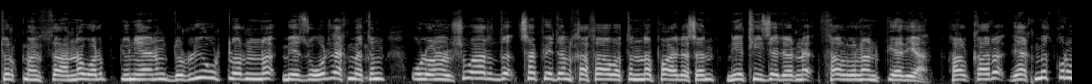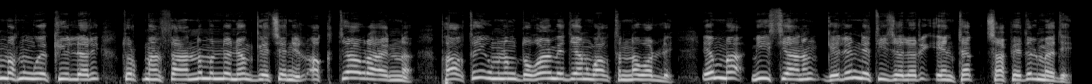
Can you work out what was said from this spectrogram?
Türkmenistanda bolup, dünýäniň dürli ýurtlarynda mejbury zähmetiň ulanylyşy barada çap eden hasabatynda paýlaşan netijelerine salgylanyp ýazýar. Halkara zähmet guramasynyň wekilleri Türkmenistanda mundan öň geçen ýyl oktýabr aýynda pagta ýygymynyň dowam edýän wagtynda boldy. Emma missiýanyň gelen netijeleri entek çap edilmedi.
